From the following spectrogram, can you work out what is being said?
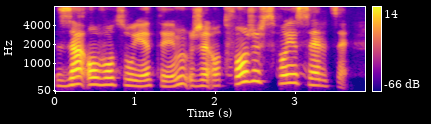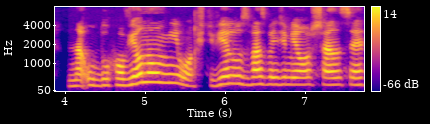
zaowocuje tym, że otworzysz swoje serce na uduchowioną miłość. Wielu z Was będzie miało szansę y,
